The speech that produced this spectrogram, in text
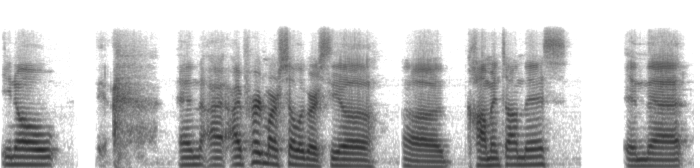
you know, and I, have heard Marcelo Garcia uh, comment on this, in that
